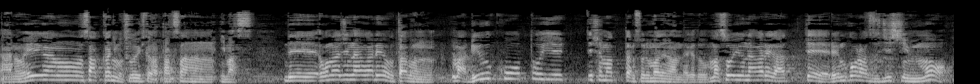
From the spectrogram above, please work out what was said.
あの映画の作家にもそういう人がたくさんいます。で同じ流れを多分、まあ、流行と言ってしまったらそれまでなんだけど、まあ、そういう流れがあってレム・コラス自身も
